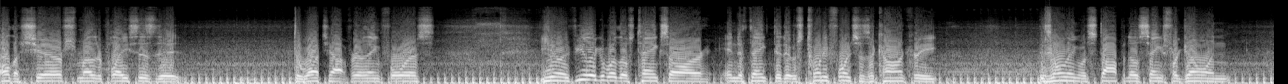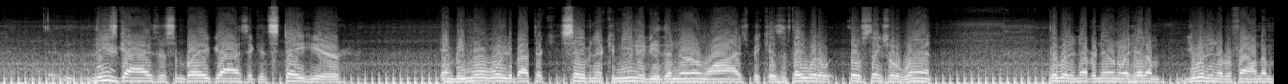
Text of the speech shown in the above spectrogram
All the sheriffs from other places that to watch out for everything for us you know, if you look at where those tanks are, and to think that it was 24 inches of concrete, is the only thing was stopping those things from going. These guys are some brave guys that could stay here and be more worried about their saving their community than their own lives. Because if they would have, those things would have went, they would have never known what hit them. You would have never found them.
